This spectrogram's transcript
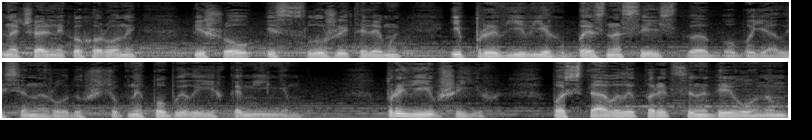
начальник охорони пішов із служителями і привів їх без насильства, бо боялися народу, щоб не побили їх камінням. Привівши їх, поставили перед Синедріоном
